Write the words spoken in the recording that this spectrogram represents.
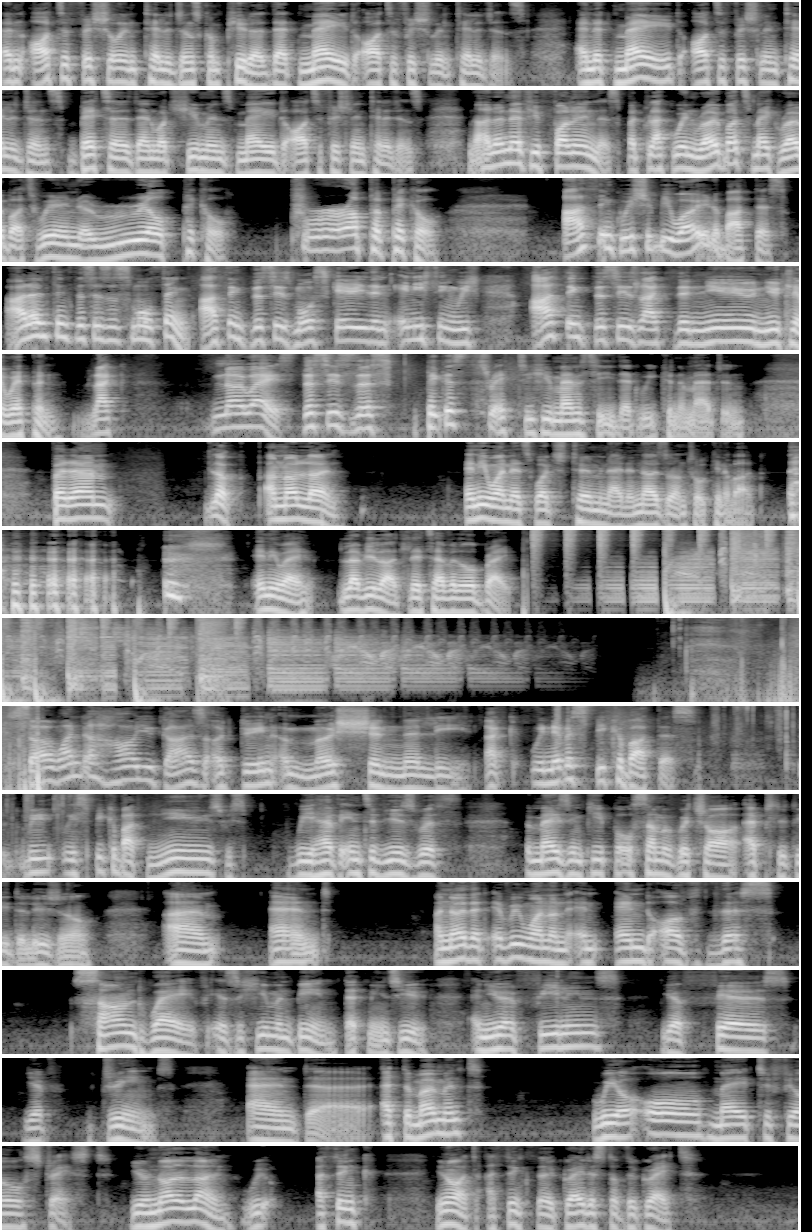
an artificial intelligence computer that made artificial intelligence and it made artificial intelligence better than what humans made artificial intelligence. Now, I don't know if you're following this, but like when robots make robots, we're in a real pickle. Proper pickle. I think we should be worried about this. I don't think this is a small thing. I think this is more scary than anything we. Sh- I think this is like the new nuclear weapon. Like, no ways. This is the biggest threat to humanity that we can imagine. But um, look, I'm not alone. Anyone that's watched Terminator knows what I'm talking about. anyway, love you lot. Let's have a little break. So I wonder how you guys are doing emotionally. Like we never speak about this. We we speak about news. We we have interviews with amazing people, some of which are absolutely delusional. Um, and I know that everyone on the end of this sound wave is a human being. That means you. And you have feelings you have fears, you have dreams. And uh, at the moment, we are all made to feel stressed. You're not alone. We, I think, you know what? I think the greatest of the great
